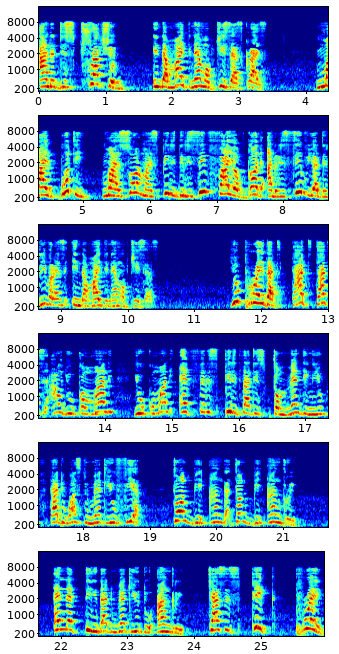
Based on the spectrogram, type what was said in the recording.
and destruction in the mighty name of Jesus Christ. My body, my soul, my spirit receive fire of God and receive your deliverance in the mighty name of Jesus. You pray that that that's how you command you command every spirit that is tormenting you that wants to make you fear. Don't be angry. Don't be angry. Anything that make you too angry, just speak, pray.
